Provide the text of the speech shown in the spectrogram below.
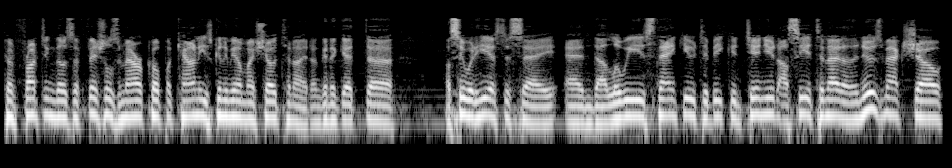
confronting those officials in Maricopa County. He's going to be on my show tonight. I'm going to get, uh, I'll see what he has to say. And uh, Louise, thank you to be continued. I'll see you tonight on the Newsmax show.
